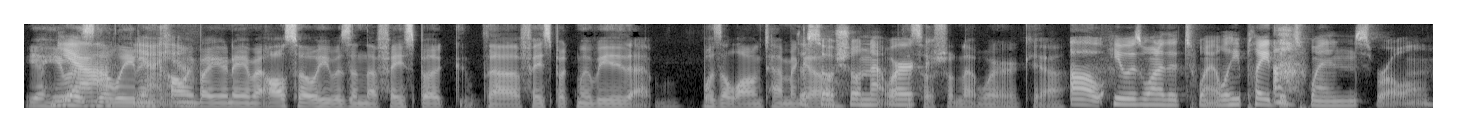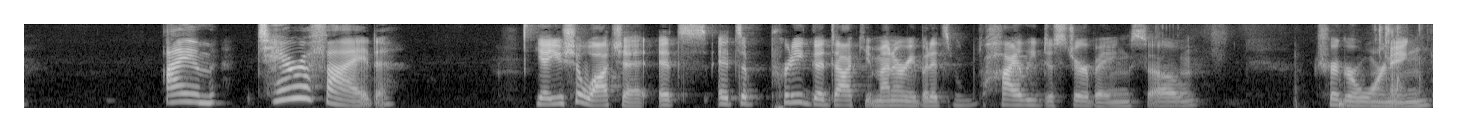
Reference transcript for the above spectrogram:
Yeah, he was the lead in Call yeah. Me by Your Name. Also, he was in the Facebook the Facebook movie that was a long time ago. The social Network. The network. Social Network. Yeah. Oh, He was one of the twin. Well, he played the ah. twins role. I am terrified. Yeah, you should watch it. It's it's a pretty good documentary, but it's highly disturbing. So, trigger warning.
